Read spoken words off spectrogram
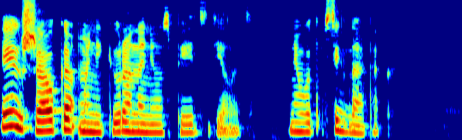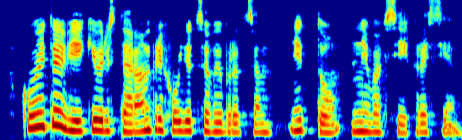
Эх, жалко, маникюр она не успеет сделать. Вот всегда так. В кои-то веки в ресторан приходится выбраться, и то не во всей красе.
